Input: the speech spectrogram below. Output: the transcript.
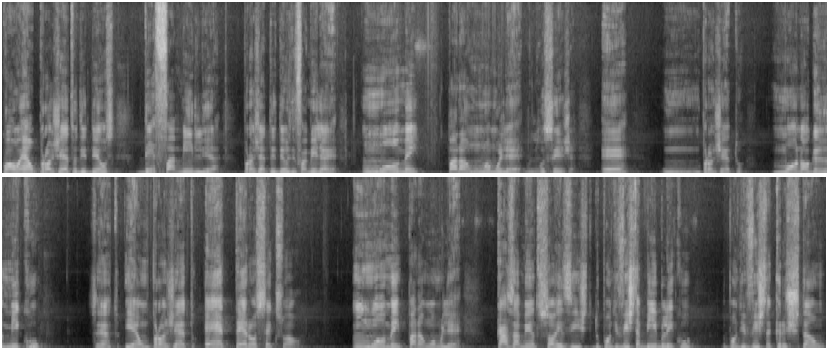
qual é o projeto de Deus de família? O projeto de Deus de família é um homem para uma, mulher. mulher. Ou seja, é um projeto monogâmico, certo? E é um projeto heterossexual. Um homem para uma mulher. Casamento só existe, do ponto de vista bíblico, do ponto de vista cristão,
